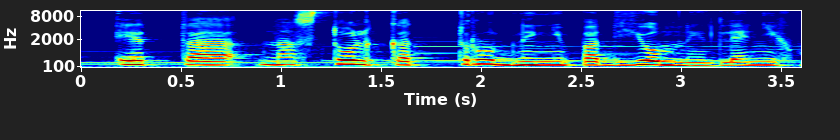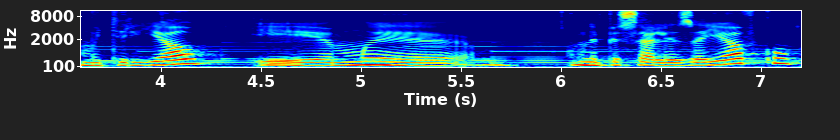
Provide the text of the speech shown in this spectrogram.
– это настолько трудный, неподъемный для них материал, и мы написали заявку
